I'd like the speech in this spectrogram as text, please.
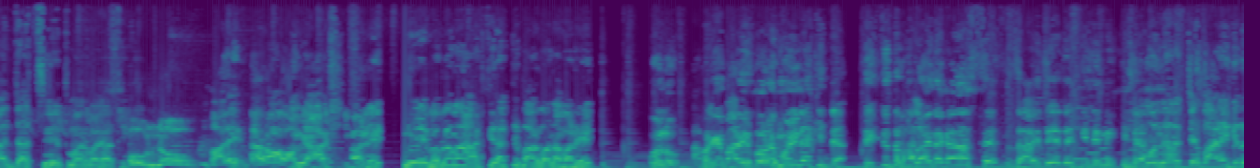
আজ যাচ্ছি না তোমার বাসা থেকে। বারেক দাঁড়াও আমি আসছি বারেক। তুমি এভাবে আমার আটকে রাখতে পারব না বারেক। বলো আমাকে বাড়ির পরে মনিটা কিডা? দেখতে তো ভালোই দেখা যাচ্ছে। যাই যে দেখি দিনি কিডা। মনে হচ্ছে বারেকের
